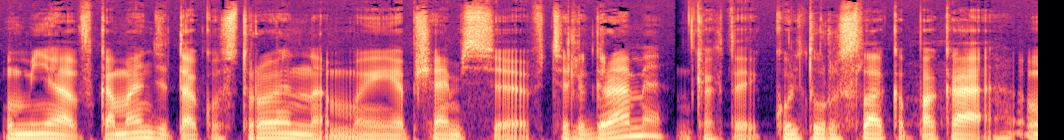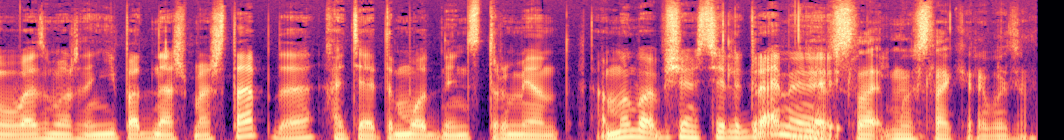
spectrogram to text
у меня в команде так устроено, мы общаемся в Телеграме, как-то культура Слака пока, возможно, не под наш масштаб, да, хотя это модный инструмент. А мы общаемся в Телеграме. Да, мы в Слаке работаем.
